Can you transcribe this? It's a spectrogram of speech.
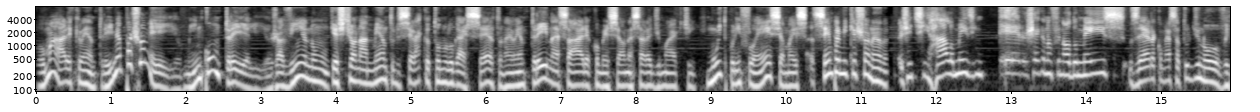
Uma área que eu entrei e me apaixonei, eu me encontrei ali. Eu já vinha num questionamento de será que eu estou no lugar certo, né? Eu entrei nessa área comercial, nessa área de marketing, muito por influência, mas sempre me questionando. A gente se rala o mês inteiro, chega no final do mês, zero, começa tudo de novo. E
